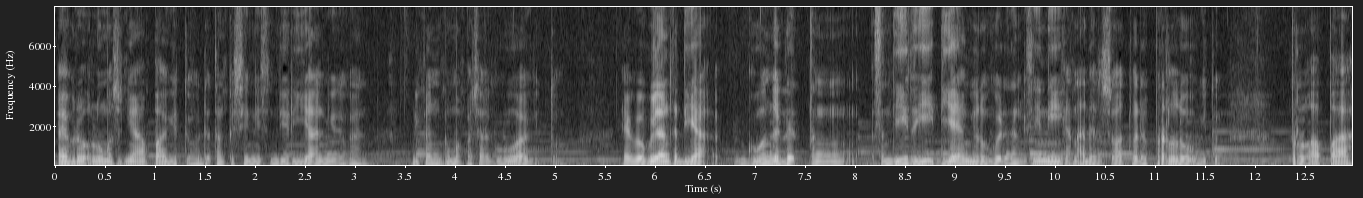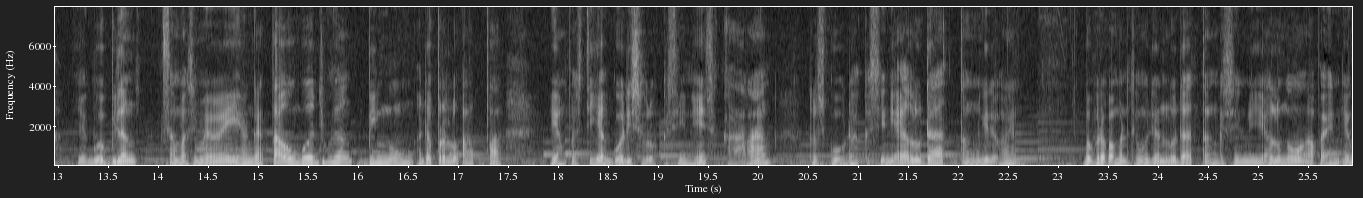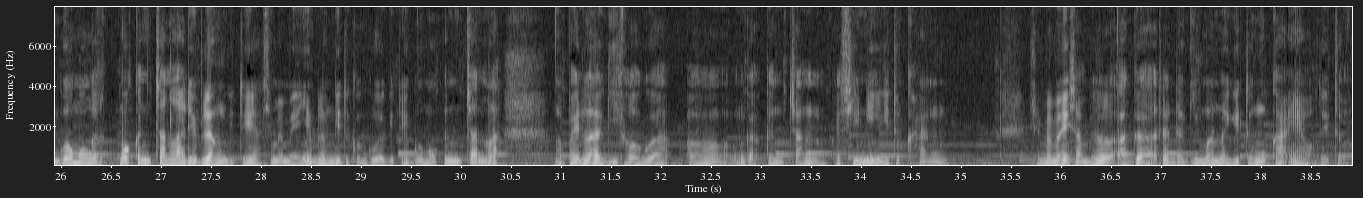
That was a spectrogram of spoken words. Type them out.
Eh bro lu maksudnya apa? gitu. Datang ke sini sendirian gitu kan. Ini kan rumah pacar gua gitu ya gue bilang ke dia gua nggak datang sendiri dia yang nyuruh gue datang ke sini karena ada sesuatu ada perlu gitu. Perlu apa? Ya gue bilang sama si Mewe ya nggak tahu gue juga bingung ada perlu apa? Yang pasti ya gue disuruh ke sini sekarang terus gue udah ke sini eh lu datang gitu kan. Beberapa menit kemudian lu datang ke sini. Ya lu ngomong ngapain? Ya gue mau mau kencan lah dia bilang gitu ya. Si memenya bilang gitu ke gue gitu ya. Gue mau kencan lah ngapain lagi kalau gue uh, nggak kencan ke sini gitu kan si meme sambil agak rada gimana gitu mukanya waktu itu.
